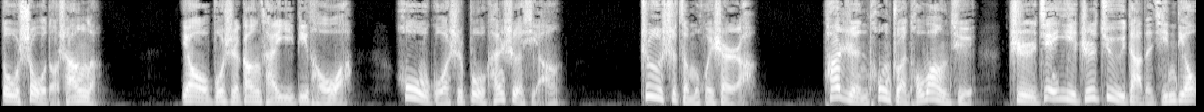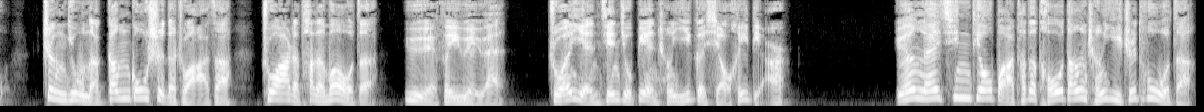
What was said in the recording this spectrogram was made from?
都受到伤了。要不是刚才一低头啊，后果是不堪设想。这是怎么回事啊？他忍痛转头望去，只见一只巨大的金雕正用那钢钩似的爪子抓着他的帽子，越飞越远。转眼间就变成一个小黑点儿。原来金雕把他的头当成一只兔子。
